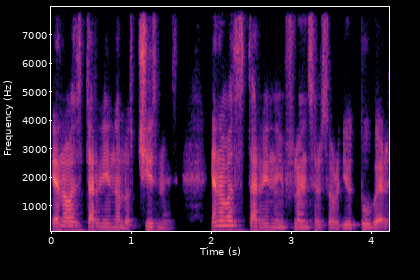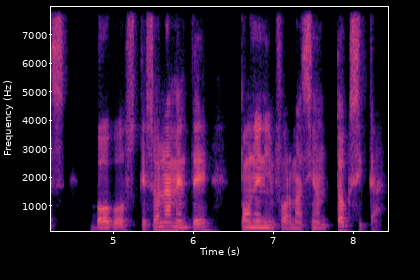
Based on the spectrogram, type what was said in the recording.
ya no vas a estar viendo los chismes, ya no vas a estar viendo influencers o youtubers bobos que solamente ponen información tóxica.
